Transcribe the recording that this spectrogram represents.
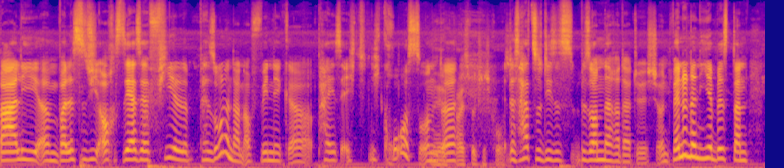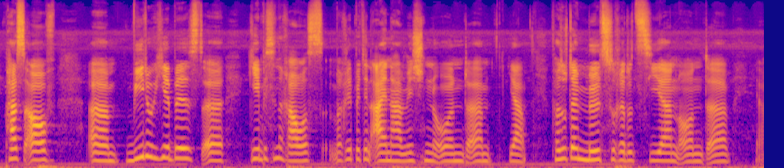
Bali, ähm, weil es natürlich auch sehr, sehr viele Personen dann auf wenig. Äh, Pai ist echt nicht groß und Nee, äh, Pai ist wirklich groß. das hat so dieses Besondere dadurch. Und wenn du dann hier bist, dann pass auf, ähm, wie du hier bist, äh, geh ein bisschen raus, red mit den Einheimischen und ähm, ja, versuch deinen Müll zu reduzieren und äh, ja,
